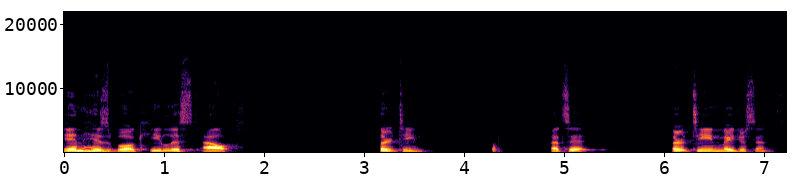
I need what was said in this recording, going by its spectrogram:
In his book, he lists out 13. That's it. 13 major sins.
